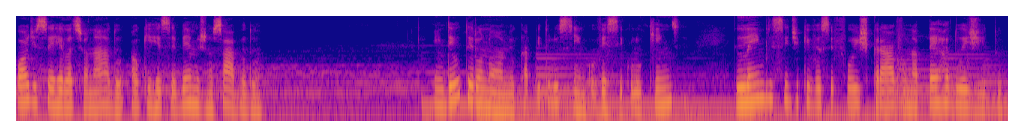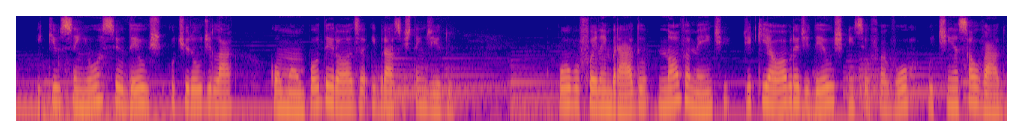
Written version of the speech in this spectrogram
pode ser relacionado ao que recebemos no sábado? Em Deuteronômio capítulo 5, versículo 15, lembre-se de que você foi escravo na terra do Egito e que o Senhor seu Deus o tirou de lá com mão poderosa e braço estendido. O povo foi lembrado novamente de que a obra de Deus em seu favor o tinha salvado.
